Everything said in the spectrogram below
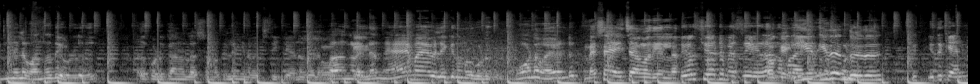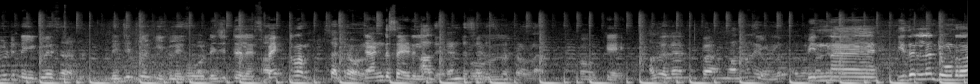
ഇന്നലെ വന്നതേ ഉള്ളത് അത് കൊടുക്കാനുള്ള ശ്രമത്തിൽ ഇങ്ങനെ വെച്ചിരിക്കുകയാണ്. വിലഭാഗങ്ങളെല്ലാം ന്യായമായ വിലയ്ക്ക് നമ്മൾ കൊടുക്കും. ഓണമായതുകൊണ്ട് മെസ്സേജ് അയച്ചാൽ മതിയല്ല. തീർച്ചയായിട്ടും മെസ്സേജ് ഓക്കെ ഇതെന്തോ ഇത്? ഇത് കൻവ്യൂട്ടിന്റെ ഈക്വലൈസർ ആണ്. ഡിജിറ്റൽ ഈക്വലൈസർ ഡിജിറ്റൽ സ്പെക്ട്രം രണ്ട് സൈഡിൽ അതെ രണ്ട് സൈഡിൽ സ്പെക്ട്രം ഉള്ള. ഓക്കെ. അതെല്ലാം ഇപ്പൊ വന്നതേ ഉള്ളൂ. പിന്നെ ഇതെല്ലാം ടൂണറാ?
